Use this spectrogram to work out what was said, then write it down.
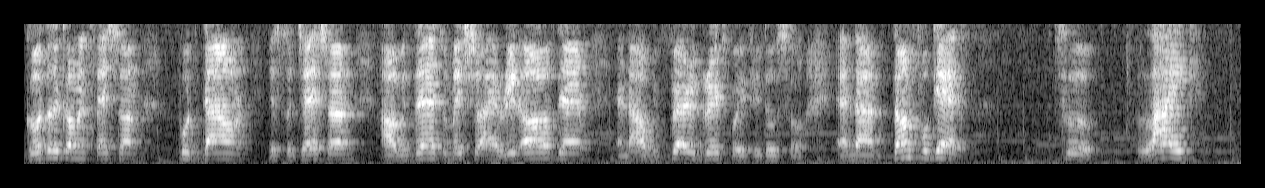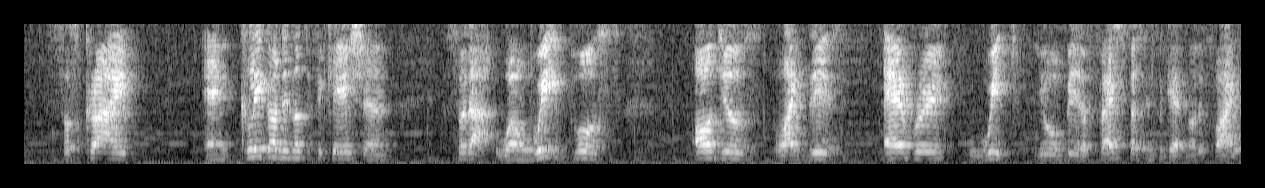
go to the comment section, put down your suggestion. I'll be there to make sure I read all of them, and I'll be very grateful if you do so. And um, don't forget to like, subscribe, and click on the notification so that when we post audios like this every week, you will be the first person to get notified.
